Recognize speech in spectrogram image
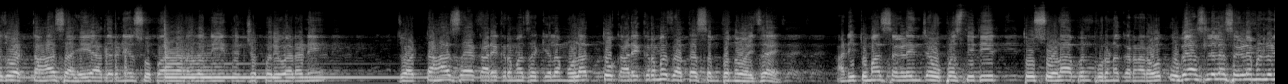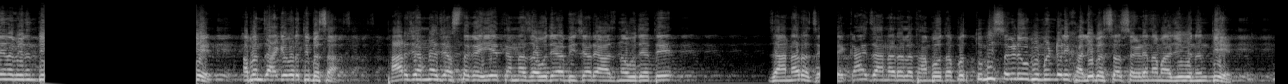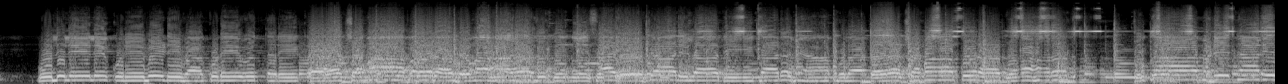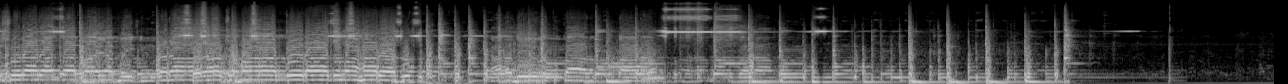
महाराजांचा जो अट्टहास आहे आदरणीय सोपान महाराजांनी त्यांच्या परिवाराने जो अट्टहास या कार्यक्रमाचा केला मुळात तो कार्यक्रमच आता संपन्न व्हायचा आहे आणि तुम्हा सगळ्यांच्या उपस्थितीत तो सोहळा आपण पूर्ण करणार आहोत. उभ्या असलेल्या सगळ्या मंडळींना विनंती आपण जागेवरती बसा. फार ज्यांना जास्त काही आहे त्यांना जाऊ द्या बिचारे आज ना उद्या ते जाणारच आहे. काय जाणाऱ्याला थांबवता पण तुम्ही सगळी उभी मंडळी खाली बसा सगळ्यांना माझी विनंती आहे. बोलिलेले कुरे बेडे वाकुडे उत्तरे करा क्षमा पराभ महाराज तुम्ही सायचारिला दे कारम्या फुला क्षमा पराभ महाराज तुका म्हणे ज्ञानेश्वरा रांगा पाया पैकी करा क्षमा पराज महाराज ज्ञानदेव तुकाराम तुकाराम तुकाराम तुकाराम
